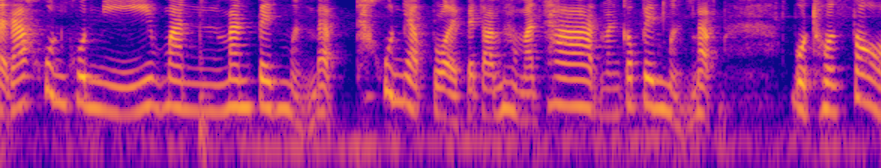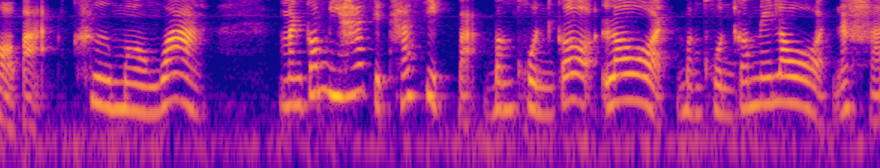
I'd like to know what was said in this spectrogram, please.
แต่ถ้าคุณคนนี้มันมันเป็นเหมือนแบบ ถ้าคุณอยากปล่อยไปตามธรรมชาติ มันก็เป็นเหมือนแบบบททดสอบอะคือมองว่ามันก็มีห้าสิบห้าสิบอะบางคนก็รอด บางคนก็ไม่รอดนะคะ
